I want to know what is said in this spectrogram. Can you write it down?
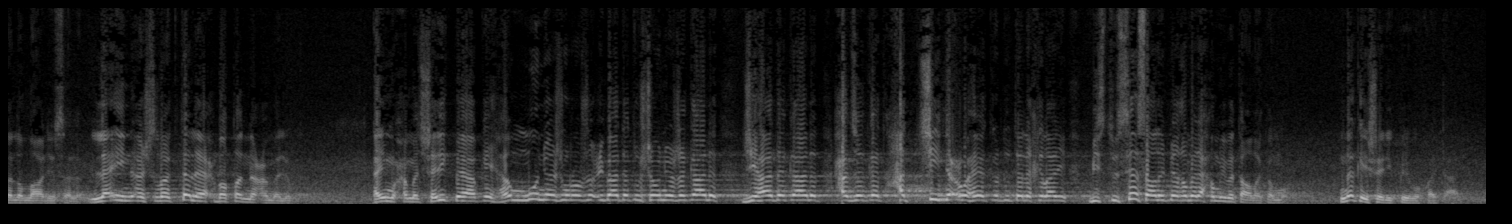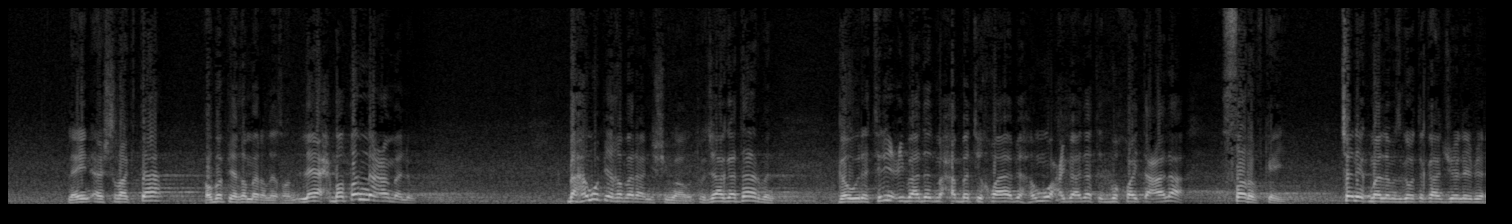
صلى الله عليه وسلم لئن أشركت ليحبطن عملك أي محمد شريك بها بكي همون يجو رجو عبادة وشون يجا كانت جهاد كانت حج كانت حتى دعوة هي كردو تل خلالي بيستو سي صالي بيغمر حمي بتالك نكي شريك بيه بخوي تعالى لئن أشركت أو بيغمر الله صلى لا يحبطن عملك بهمو بيغمراني شواوت وجاء قدار من محبەتی خخوای بێ هەموو عیبادەتت بۆ خۆی تعالا صرف چەندێکمان لە مزگەوتەکان گوێ لێ بێ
